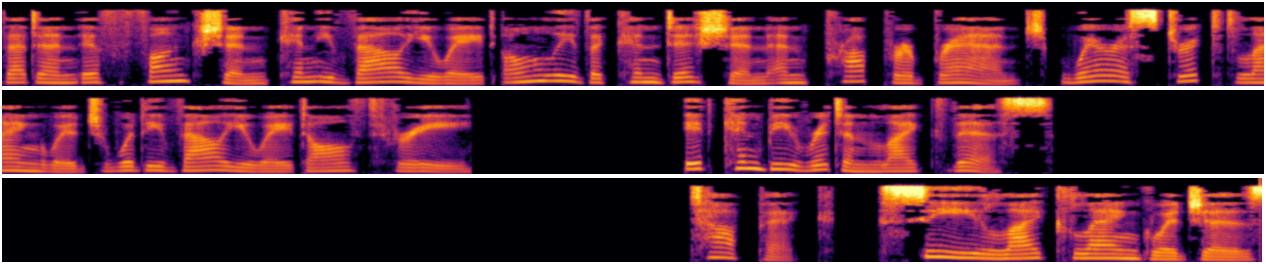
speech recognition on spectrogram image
that an if function can evaluate only the condition and proper branch where a strict language would evaluate all three. It can be written like this. Topic C-like languages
